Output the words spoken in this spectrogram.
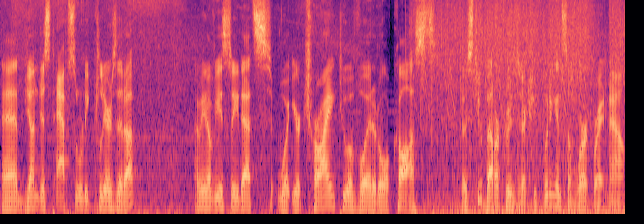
And ByuN just absolutely clears it up. I mean, obviously, that's what you're trying to avoid at all costs. Those two battle cruisers are actually putting in some work right now.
